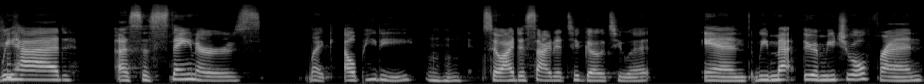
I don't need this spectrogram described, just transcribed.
we had a sustainers like LPD. hmm So I decided to go to it. And we met through a mutual friend.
